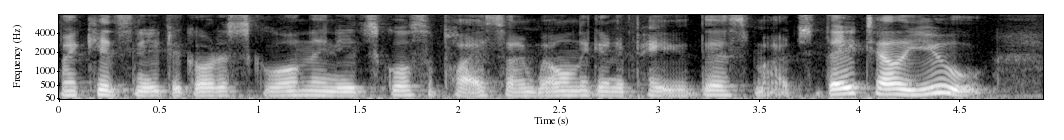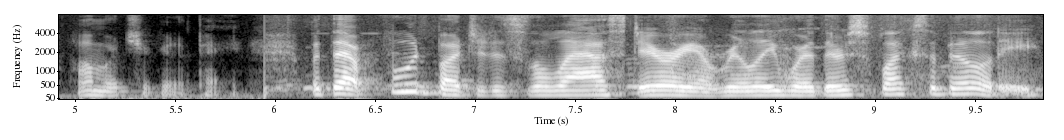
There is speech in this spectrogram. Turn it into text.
my kids need to go to school and they need school supplies, so I'm only going to pay you this much. They tell you how much you're going to pay. But that food budget is the last area, really, where there's flexibility.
